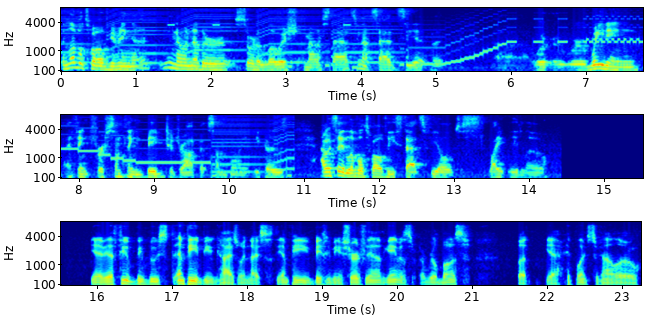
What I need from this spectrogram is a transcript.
And level 12 giving, uh, you know, another sort of lowish amount of stats. You're not sad to see it, but we're, we're waiting, I think, for something big to drop at some point because I would say level 12, these stats feel just slightly low. Yeah, we have a few big boosts. MP being high is really nice. The MP basically being assured for the end of the game is a real bonus. But yeah, hit points are kind of low.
